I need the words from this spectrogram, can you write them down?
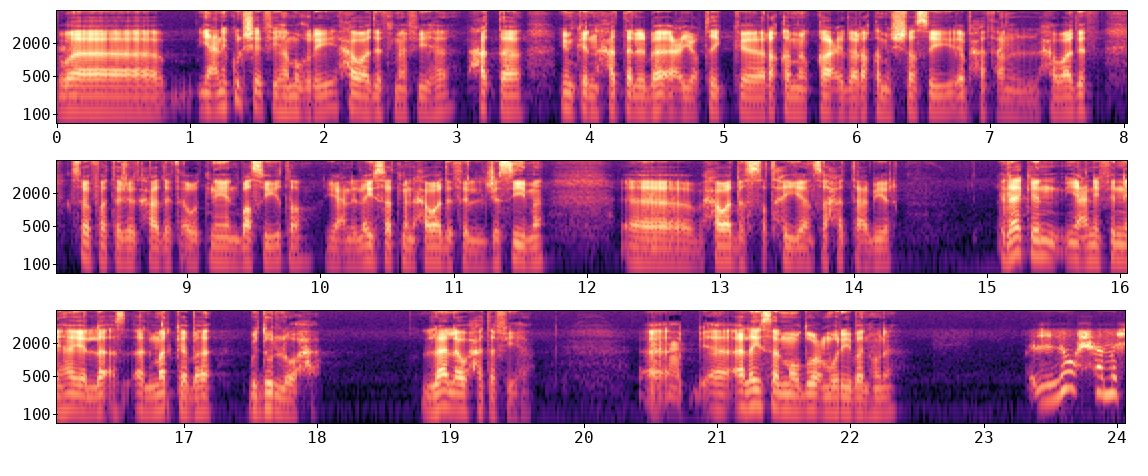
ويعني كل شيء فيها مغري حوادث ما فيها. حتى يمكن حتى للبائع يعطيك رقم القاعدة رقم الشاصي ابحث عن الحوادث. سوف تجد حادث أو اثنين بسيطة يعني ليست من الحوادث الجسيمة آه، حوادث سطحية إن صح التعبير لكن يعني في النهاية المركبة بدون لوحة لا لوحة فيها. آه، أليس الموضوع مريبا هنا؟ اللوحة مش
